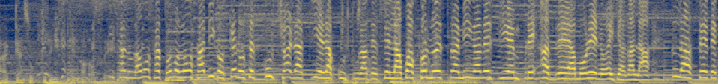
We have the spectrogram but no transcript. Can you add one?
¿Acaso crees que no lo sé? Y saludamos a todos los amigos que nos escuchan aquí en la cultura desde el agua con nuestra amiga de siempre, Andrea Moreno. Ella da la clase de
